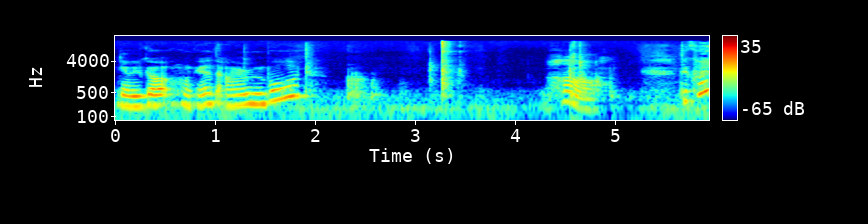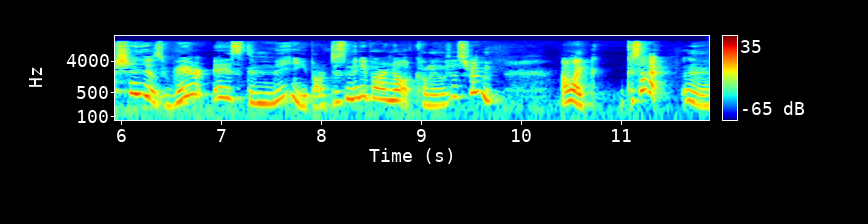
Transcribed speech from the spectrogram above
okay, we've got, okay, the iron board. Huh. The question is, where is the minibar? Does minibar not come in with this room? I'm like, cause that, uh,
